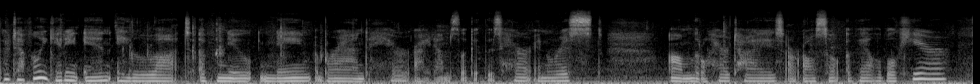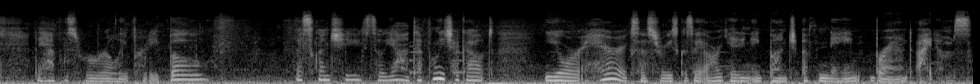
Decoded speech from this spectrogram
they're definitely getting in a lot of new name brand hair items. Look at this hair and wrist. Um, little hair ties are also available here. They have this really pretty bow, a scrunchie. So yeah, definitely check out your hair accessories because they are getting a bunch of name brand items.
